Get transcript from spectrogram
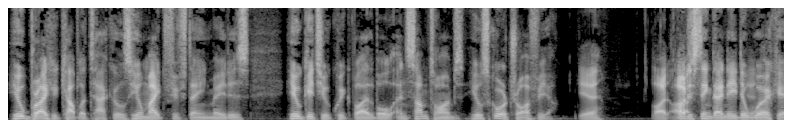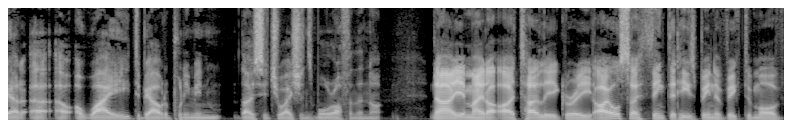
he'll break a couple of tackles. He'll make 15 meters. He'll get you a quick play of the ball, and sometimes he'll score a try for you. Yeah. Like, I just think they need to yeah. work out a, a, a way to be able to put him in those situations more often than not. No, yeah, mate, I, I totally agree. I also think that he's been a victim of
